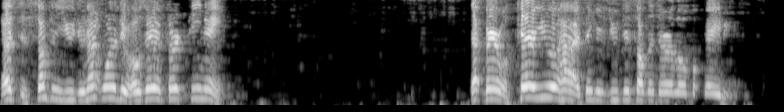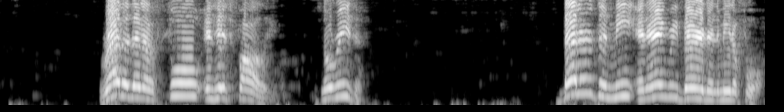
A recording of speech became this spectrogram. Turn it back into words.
That's just something you do not want to do. Hosea 13, 8. That bear will tear you high thinking you did something to her little babies. Rather than a fool in his folly. There's no reason. Better to meet an angry bear than to meet a fool.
